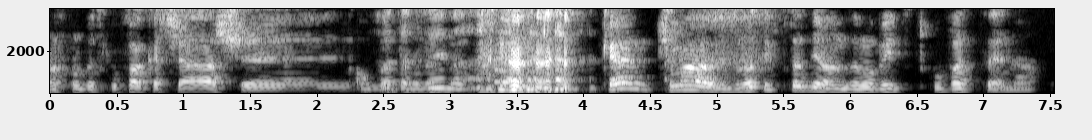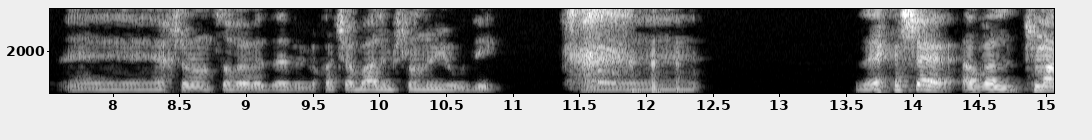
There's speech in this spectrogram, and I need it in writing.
אנחנו בתקופה קשה ש... תקופת הצנע. כן, תשמע, לבנות איצטדיון זה מביא תקופת צנע. איך שלא נסובב את זה, במיוחד שהבעלים שלנו יהודי. זה יהיה קשה, אבל תשמע,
